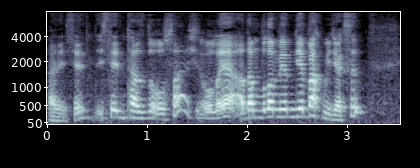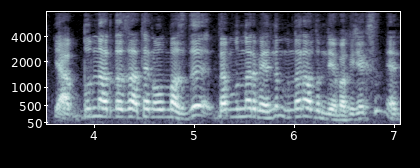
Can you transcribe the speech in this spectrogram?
Hani senin istediğin tarzda olsa şimdi olaya adam bulamıyorum diye bakmayacaksın. Ya bunlar da zaten olmazdı. Ben bunları beğendim, bunları aldım diye bakacaksın. Yani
